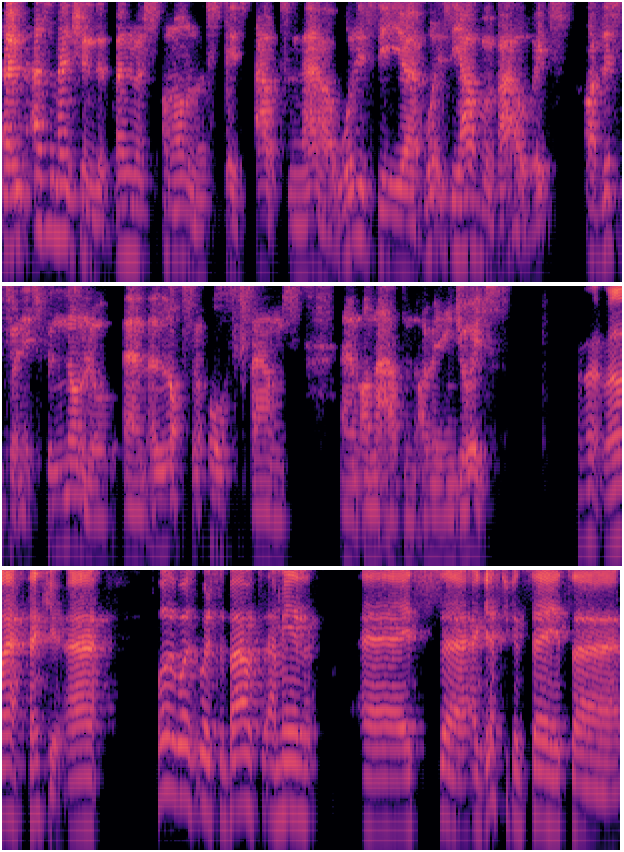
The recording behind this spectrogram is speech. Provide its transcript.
Um, as I mentioned, that Venomous Anonymous is out now. What is the uh, what is the album about? It's I've listened to it and it's phenomenal. Um, and lots of author sounds um, on that album that I really enjoyed. Well, well yeah, thank you. Uh, well, it was what it's about. I mean, uh, it's uh, I guess you can say it's uh,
